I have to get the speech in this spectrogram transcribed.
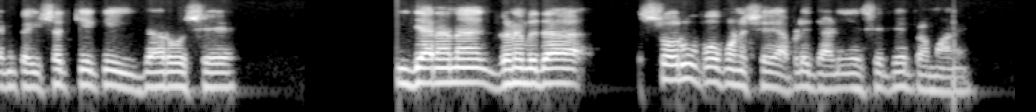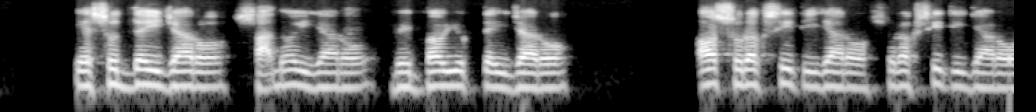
એમ કહી શકીએ કે ઇજારો છે. ઇજારાના ઘણા બધા સ્વરૂપો પણ છે, આપણે જાણીએ છીએ તે પ્રમાણે. કે શુદ્ધ ઇજારો સાદો ઇજારો ભેદભાવયુક્ત ઇજારો અસુરક્ષિત ઇજારો સુરક્ષિત ઇજારો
